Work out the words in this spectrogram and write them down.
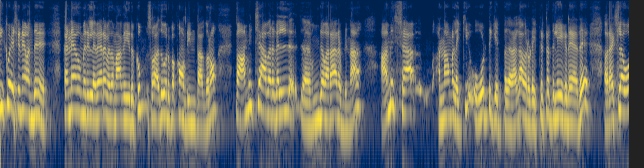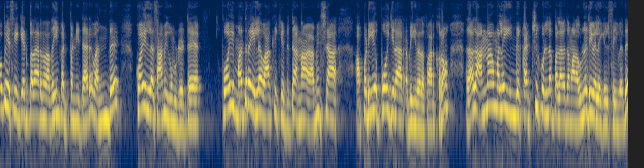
ஈக்குவேஷனே வந்து கன்னியாகுமரியில் வேற விதமாக இருக்கும். ஸோ அது ஒரு பக்கம் அப்படின்னு பார்க்குறோம் இப்போ அமித்ஷா அவர்கள் இங்கே வரார் அப்படின்னா அமித்ஷா அண்ணாமலைக்கு ஓட்டு கேட்பதாக அவருடைய திட்டத்திலே கிடையாது. அவர் ஆக்சுவலாக ஓபிஎஸ்க்கு கேட்பதாக இருந்தது அதையும் கட் பண்ணிட்டார். வந்து கோயிலில் சாமி கும்பிட்டுட்டு போய் மதுரையில் வாக்கு கேட்டுட்டு அண்ணா அமித்ஷா அப்படியே போகிறார் அப்படிங்கிறத பார்க்குறோம். அதாவது அண்ணாமலை இங்கே கட்சிக்குள்ளே பல விதமான உள்ளடி வேலைகள் செய்வது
